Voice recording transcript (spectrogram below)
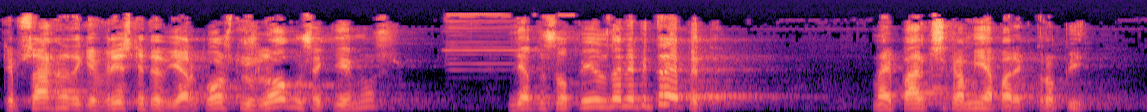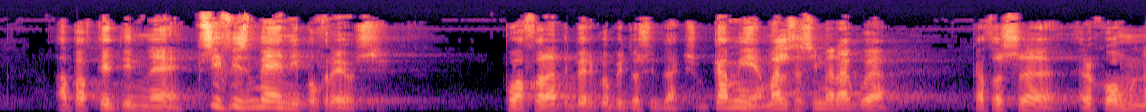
και ψάχνετε και βρίσκετε διαρκώς τους λόγους εκείνους για τους οποίους δεν επιτρέπεται να υπάρξει καμία παρεκτροπή από αυτή την ε, ψηφισμένη υποχρέωση που αφορά την περικοπή των συντάξεων. Καμία. Μάλιστα σήμερα άκουγα, καθώς ε, ερχόμουν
